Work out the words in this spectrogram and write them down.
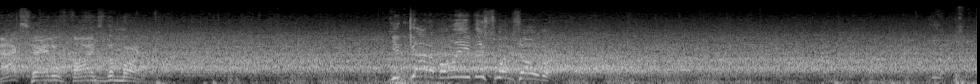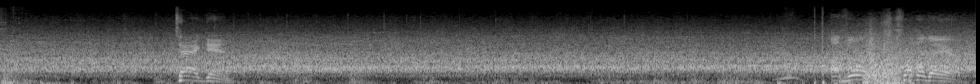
Axe handle finds the mark. You gotta believe this one's over. Tagged in. Avoids trouble there.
